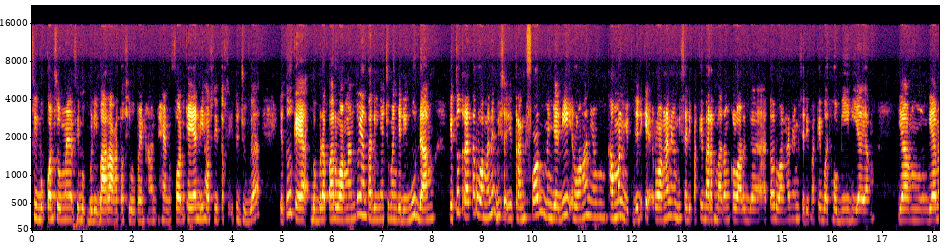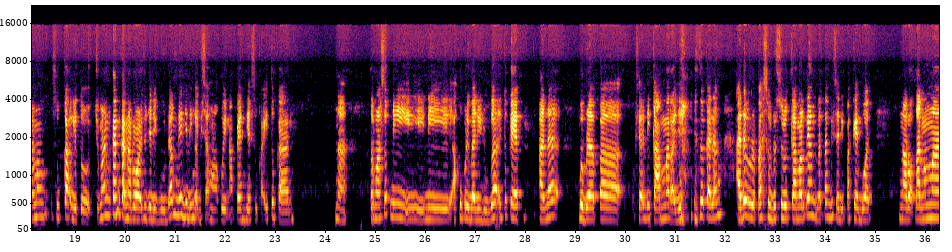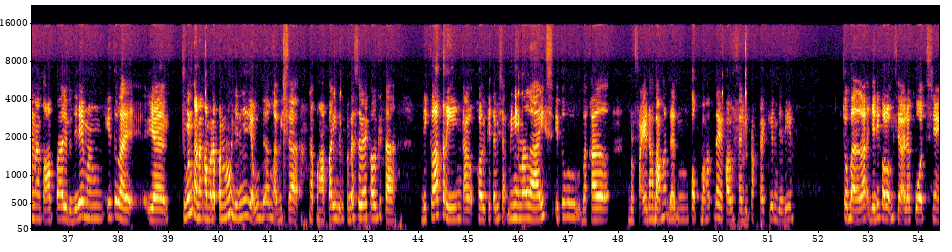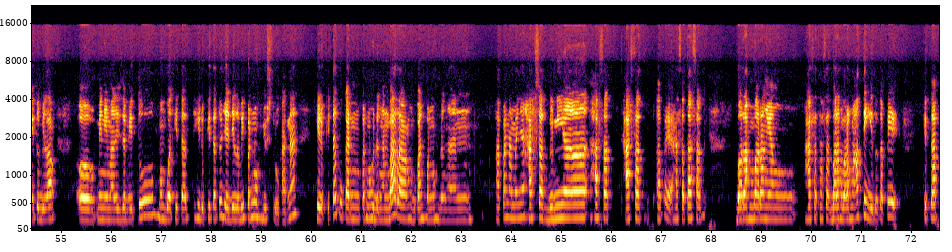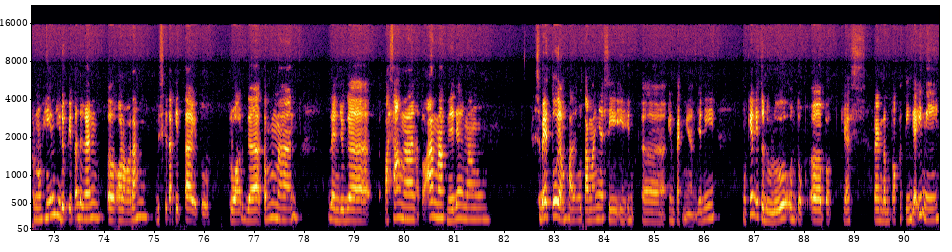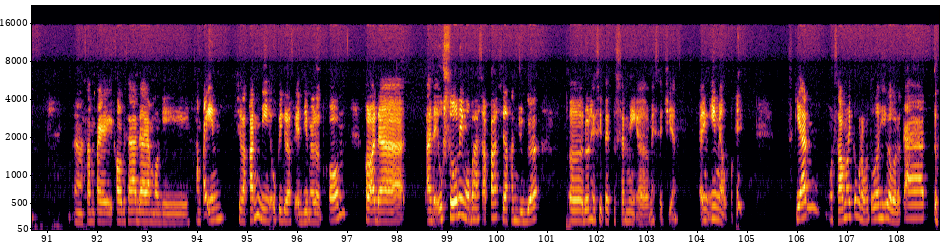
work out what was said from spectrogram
sibuk konsumer, sibuk beli barang atau sibuk main handphone. Kayak yang di house detox itu juga itu kayak beberapa ruangan tuh yang tadinya cuma jadi gudang itu ternyata ruangannya bisa ditransform menjadi ruangan yang common gitu. Jadi kayak ruangan yang bisa dipakai bareng-bareng keluarga atau ruangan yang bisa dipakai buat hobi dia yang yang dia memang suka gitu. Cuman kan karena ruang itu jadi gudang dia jadi nggak bisa ngelakuin apa yang dia suka itu kan. Nah termasuk di di aku pribadi juga itu kayak ada beberapa saya di kamar aja itu kadang ada beberapa sudut-sudut kamar tuh yang ternyata bisa dipakai buat naruh tanaman atau apa gitu. Jadi emang itulah ya cuman karena kamarnya penuh jadinya ya udah nggak bisa ngapa-ngapain gitu. Padahal sebenarnya kalau kita decluttering kalau kalau kita bisa minimalize itu bakal berfaedah banget dan top banget deh kalau misalnya dipraktekin. Jadi cobalah. Jadi kalau misalnya ada quotesnya itu bilang uh, minimalism itu membuat kita hidup kita tuh jadi lebih penuh justru. Karena hidup kita bukan penuh dengan barang, bukan penuh dengan apa namanya hasrat dunia, hasrat hasrat apa ya hasrat-hasrat barang-barang yang hasrat-hasrat barang-barang mati gitu, tapi kita penuhin hidup kita dengan uh, orang-orang di sekitar kita gitu, keluarga, teman, dan juga pasangan atau anak. Jadi emang sebenarnya itu yang paling utamanya sih uh, impact-nya. Jadi mungkin itu dulu untuk uh, podcast random talk ketiga ini. Nah, sampai kalau misalnya ada yang mau disampaikan, silakan di upigrafi@gmail.com. Kalau ada ada usul nih mau bahas apa, silakan juga. Uh, don't hesitate to send me a message ya, in email, oke? Okay? Sekian, wassalamualaikum warahmatullahi wabarakatuh.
